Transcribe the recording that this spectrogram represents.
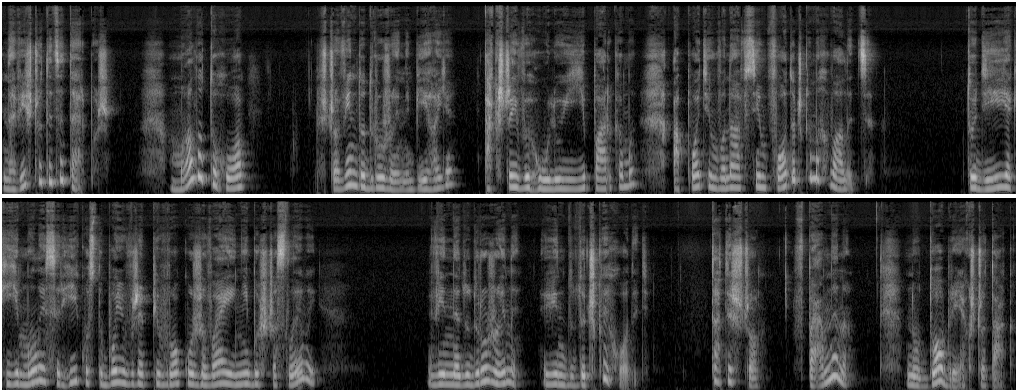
Навіщо ти це терпиш? Мало того, що він до дружини бігає, так ще й вигулює її парками, а потім вона всім фоточками хвалиться. Тоді, як її милий Сергійко з тобою вже півроку живе і ніби щасливий, він не до дружини, він до дочки ходить. Та ти що, впевнена? Ну, добре, якщо так.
